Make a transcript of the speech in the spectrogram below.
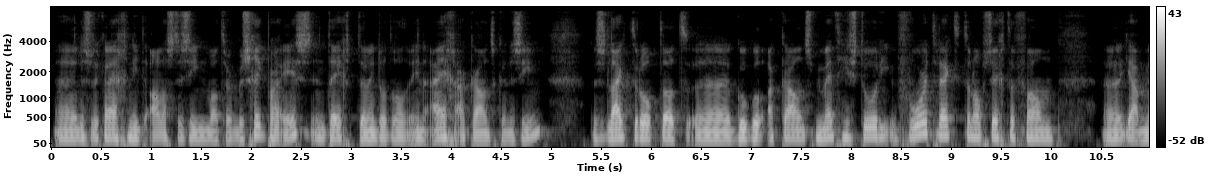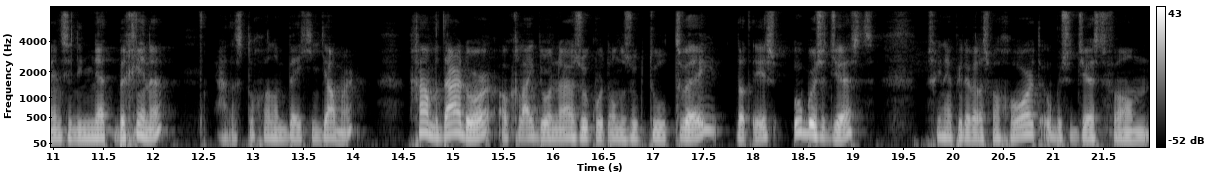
Dus we krijgen niet alles te zien wat er beschikbaar is, in tegenstelling tot wat we in eigen accounts kunnen zien. Dus het lijkt erop dat Google accounts met historie voortrekt ten opzichte van ja, mensen die net beginnen. Ja, dat is toch wel een beetje jammer. Gaan we daardoor ook gelijk door naar zoekwoordonderzoek tool 2, dat is Ubersuggest. Misschien heb je er wel eens van gehoord. Ubersuggest van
